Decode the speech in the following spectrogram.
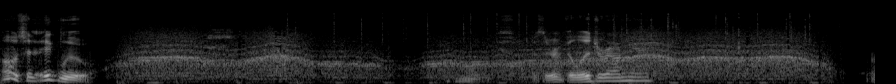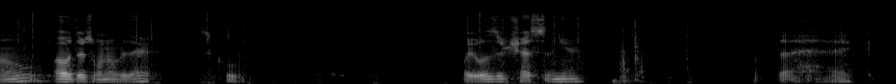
Oh, it's an igloo. Is there a village around here? Oh, there's one over there. It's cool. Wait, was there chests in here? What the heck?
